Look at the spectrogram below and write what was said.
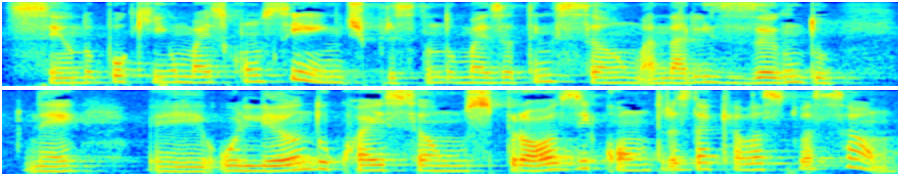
Sendo um pouquinho mais consciente, prestando mais atenção, analisando, né? É, olhando quais são os prós e contras daquela situação.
